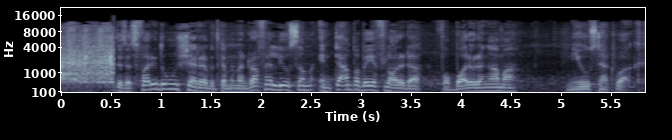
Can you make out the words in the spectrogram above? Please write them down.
This is Faridoon Shahryar with cameraman Rafael Lusam in Tampa Bay, Florida for Bollywood News Network.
